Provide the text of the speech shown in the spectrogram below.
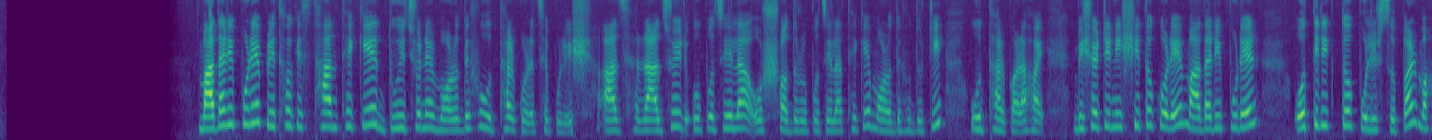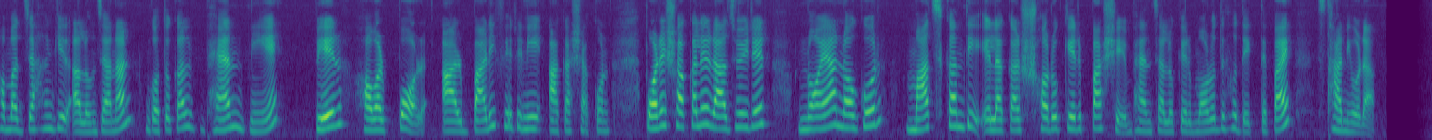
মাদারীপুরে পৃথক স্থান থেকে দুইজনের মরদেহ উদ্ধার করেছে পুলিশ। আজ রাজৈর উপজেলা ও সদর উপজেলা থেকে মরদেহ দুটি উদ্ধার করা হয়। বিষয়টি নিশ্চিত করে মাদারীপুরের অতিরিক্ত পুলিশ সুপার মোহাম্মদ জাহাঙ্গীর আলম জানান, গতকাল ভ্যান নিয়ে বের হওয়ার পর আর বাড়ি ফেরেনি আকাশ আকন। পরে সকালে রাজৈরের নয়ানগর মাঝকান্দি এলাকার সড়কের পাশে ভ্যান চালকের মরদেহ দেখতে পায় স্থানীয়রা।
